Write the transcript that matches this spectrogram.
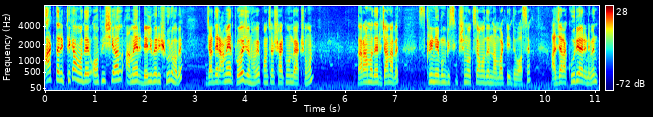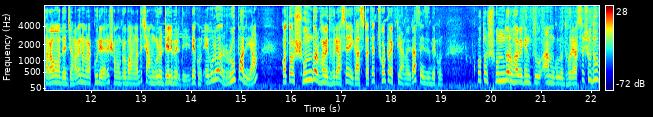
আট তারিখ থেকে আমাদের অফিসিয়াল আমের ডেলিভারি শুরু হবে। যাদের আমের প্রয়োজন হবে, পঞ্চাশ, ষাট মন বা একশো মন, তারা আমাদের জানাবেন। স্ক্রিনে এবং ডিসক্রিপশন বক্সে আমাদের নাম্বারটি দেওয়া আছে। আর যারা কুরিয়ারে নেবেন, তারাও আমাদের জানাবেন। আমরা কুরিয়ারে সমগ্র বাংলাদেশ আমগুলো ডেলিভারি দিই। দেখুন, এগুলো রূপালি আম। কত সুন্দরভাবে ধরে আছে এই গাছটাতে। ছোট একটি আমের গাছ, এই যে দেখুন, কত সুন্দরভাবে কিন্তু আমগুলো ধরে আছে। শুধু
